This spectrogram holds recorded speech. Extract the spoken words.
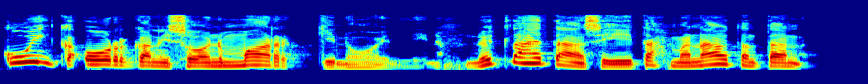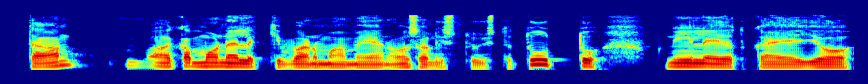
kuinka organisoin markkinoinnin? Nyt lähdetään siitä, mä näytän tämän, tämä on aika monellekin varmaan meidän osallistujista tuttu, niille, jotka ei ole,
